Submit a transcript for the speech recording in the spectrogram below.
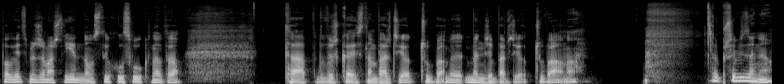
powiedzmy, że masz jedną z tych usług, no to ta podwyżka jest tam bardziej odczuwalna, będzie bardziej odczuwalna. Do przewidzenia.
